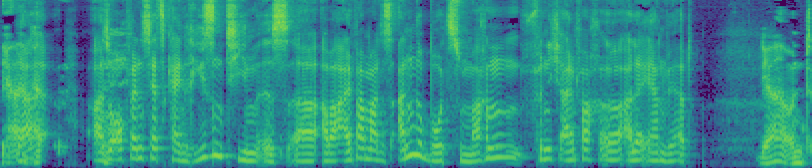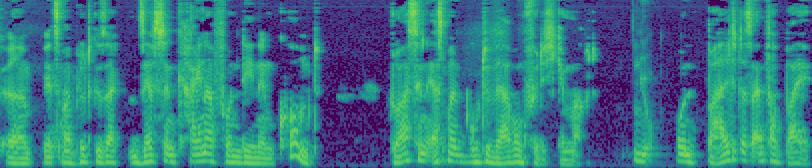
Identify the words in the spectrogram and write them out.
Ja, Ja, also auch wenn es jetzt kein Riesenteam ist, äh, aber einfach mal das Angebot zu machen, finde ich einfach äh, alle Ehren wert. Ja, und äh, jetzt mal blöd gesagt, selbst wenn keiner von denen kommt, du hast dann erstmal gute Werbung für dich gemacht. Jo. Und behalte das einfach bei.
